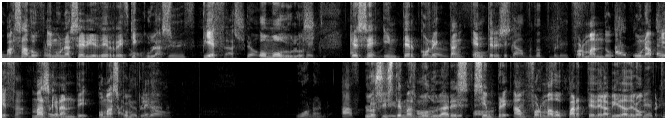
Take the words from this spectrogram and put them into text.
basado en una serie de retículas, piezas o módulos que se interconectan entre sí, formando una pieza más grande o más compleja. Los sistemas modulares siempre han formado parte de la vida del hombre.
